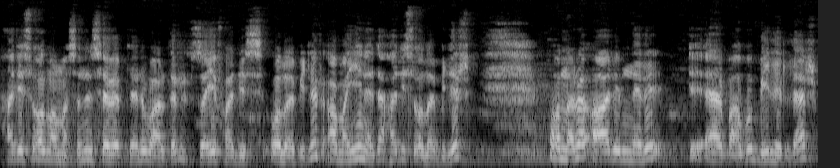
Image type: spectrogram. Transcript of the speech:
Hadis olmamasının sebepleri vardır. Zayıf hadis olabilir ama yine de hadis olabilir. Onları alimleri, e, erbabı bilirler.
